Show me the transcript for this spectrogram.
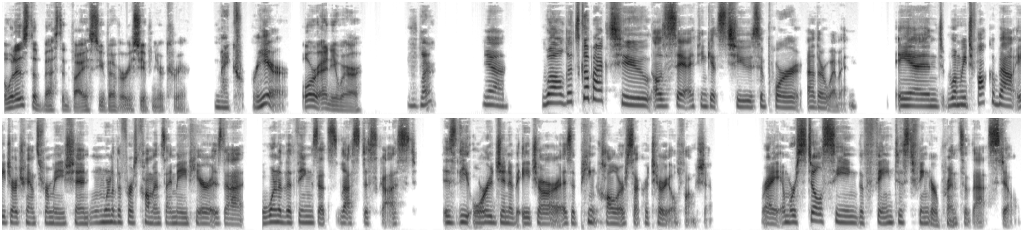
What is the best advice you've ever received in your career? My career or anywhere? Mm-hmm. Yeah. Well, let's go back to, I'll just say, I think it's to support other women. And when we talk about HR transformation, one of the first comments I made here is that one of the things that's less discussed is the origin of HR as a pink collar secretarial function, right? And we're still seeing the faintest fingerprints of that still,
